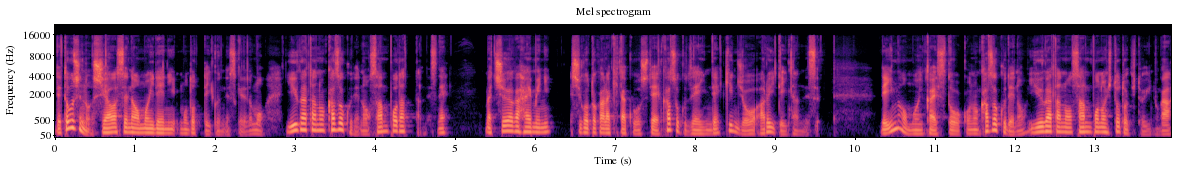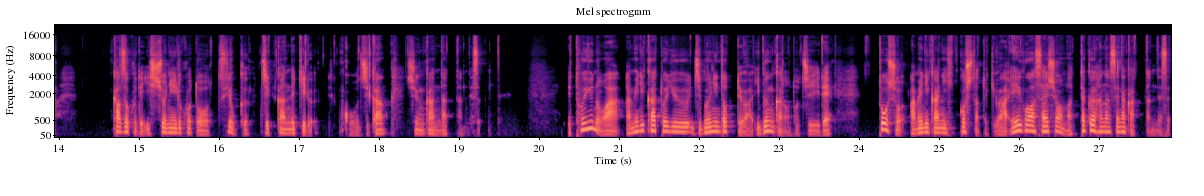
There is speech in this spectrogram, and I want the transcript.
で、当時の幸せな思い出に戻っていくんですけれども、夕方の家族での散歩だったんですね。まあ、父親が早めに仕事から帰宅をして、家族全員で近所を歩いていたんです。で、今思い返すと、この家族での夕方の散歩のひとときというのが、家族で一緒にいることを強く実感できる、こう、時間、瞬間だったんです。というのは、アメリカという自分にとっては異文化の土地で、当初アメリカに引っ越した時は、英語は最初は全く話せなかったんです。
